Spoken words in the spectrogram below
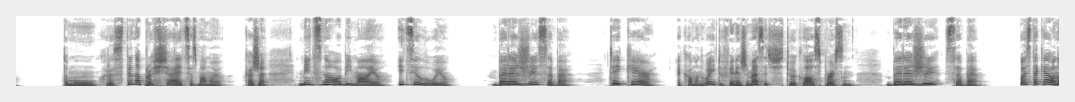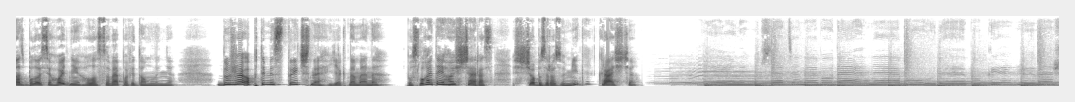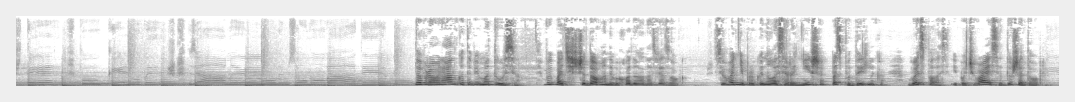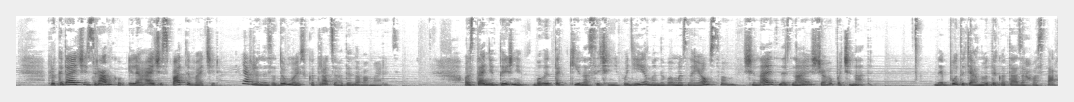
Тому Христина прощається з мамою, каже міцно обіймаю і цілую. Бережи себе. Take care. A common way to finish a message to a close person. Бережи себе. Ось таке у нас було сьогодні голосове повідомлення. Дуже оптимістичне, як на мене. Послухайте його ще раз, щоб зрозуміти краще. Доброго ранку тобі, матусю. Вибач, що довго не виходила на зв'язок. Сьогодні прокинулася раніше, без будильника, виспалась і почуваюся дуже добре. Прокидаючись зранку і лягаючи спати ввечері, я вже не задумуюсь, котра це година в Америці. Останні тижні були такі насичені подіями, новими знайомствами, що навіть не знаю, з чого починати. Не буду тягнути кота за хвоста,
